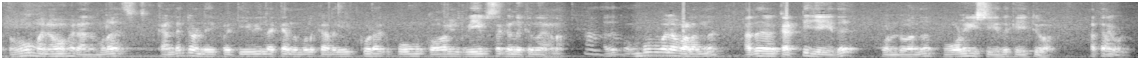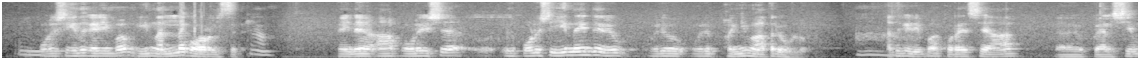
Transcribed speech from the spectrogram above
ഏറ്റവും മനോഹരമാണ് നമ്മൾ കണ്ടിട്ടുണ്ട് ഇപ്പൊ ടി വിയിലൊക്കെ നമ്മൾ കടലിൽ കൂടെ പോകുമ്പോൾ കോറൽ റീഫ്സ് ഒക്കെ നിൽക്കുന്ന കാണാം. അത് കൊമ്പ് പോലെ വളർന്ന് അത് കട്ട് ചെയ്ത് കൊണ്ടുവന്ന് പോളിഷ് ചെയ്ത് കയറ്റുക അത്രേ ഉള്ളൂ. പോളിഷ് ചെയ്ത് കഴിയുമ്പം ഈ നല്ല കോറൽസ്. അതിന് ആ പോളിഷ് പോളിഷ് ചെയ്യുന്നതിന്റെ ഒരു ഒരു ഒരു ഭംഗി മാത്രമേ ഉള്ളൂ. അത് കഴിയുമ്പോൾ കുറേശ്ശെ ആ കാൽഷ്യം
